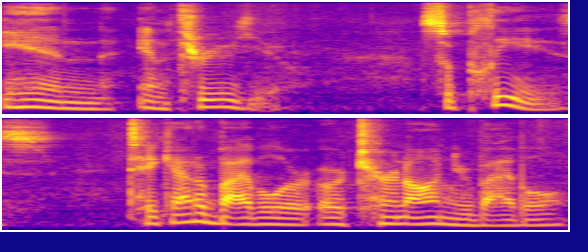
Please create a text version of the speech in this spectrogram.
in and through you. So please take out a Bible or, or, turn on your Bible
